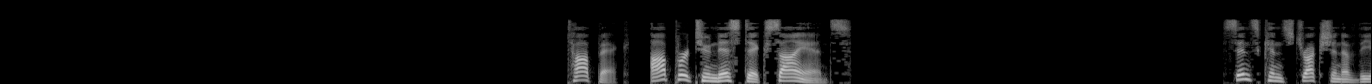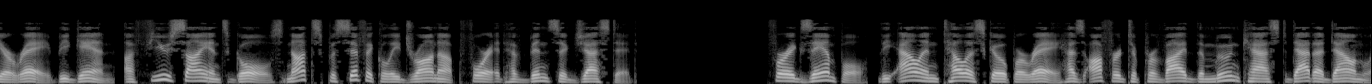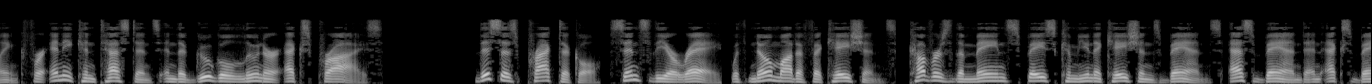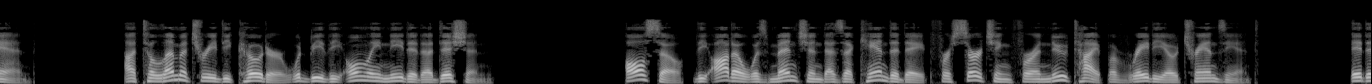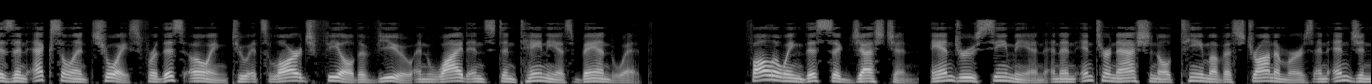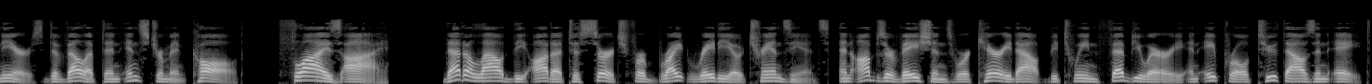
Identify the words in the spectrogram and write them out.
Topic: Opportunistic science. Since construction of the array began, a few science goals not specifically drawn up for it have been suggested. For example, the Allen Telescope Array has offered to provide the Mooncast data downlink for any contestants in the Google Lunar X Prize. This is practical, since the array, with no modifications, covers the main space communications bands S-band and X-band. A telemetry decoder would be the only needed addition. Also, the ATA was mentioned as a candidate for searching for a new type of radio transient. It is an excellent choice for this owing to its large field of view and wide instantaneous bandwidth. Following this suggestion, Andrew Siemion and an international team of astronomers and engineers developed an instrument called Fly's Eye that allowed the ATA to search for bright radio transients, and observations were carried out between February and April 2008.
